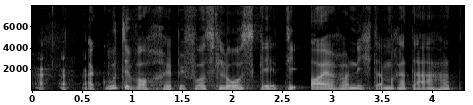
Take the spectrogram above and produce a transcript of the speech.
eine gute Woche, bevor es losgeht, die Euro nicht am Radar hat,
